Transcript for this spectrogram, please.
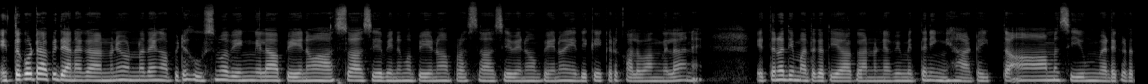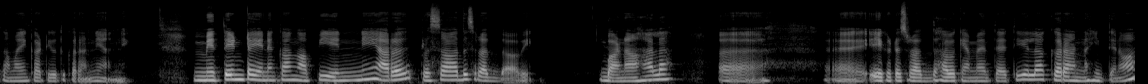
එතකොට අපි දැනගන්න ඕනේ ඔන්න දැන් අපිට හුස්ම වෙන් වෙලා පේනවා ආස්වාසය වෙනම පේනවා ප්‍රස්වාසය වෙනම පේනවා. මේ දෙක එකට කලවම් වෙලා නැහැ. එතනදී මතක තියාගන්න ඕනේ අපි මෙතනින් එහාට ඉතාම සියුම් වැඩකට තමයි කටයුතු කරන්න යන්නේ. මෙතෙන්ට එනකන් අපි එන්නේ අර ප්‍රසාද ශ්‍රද්ධාවෙන්. බණ අහලා ඒකට ශ්‍රද්ධාව කැමැත්ත ඇති වෙලා කරන්න හිතෙනවා.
